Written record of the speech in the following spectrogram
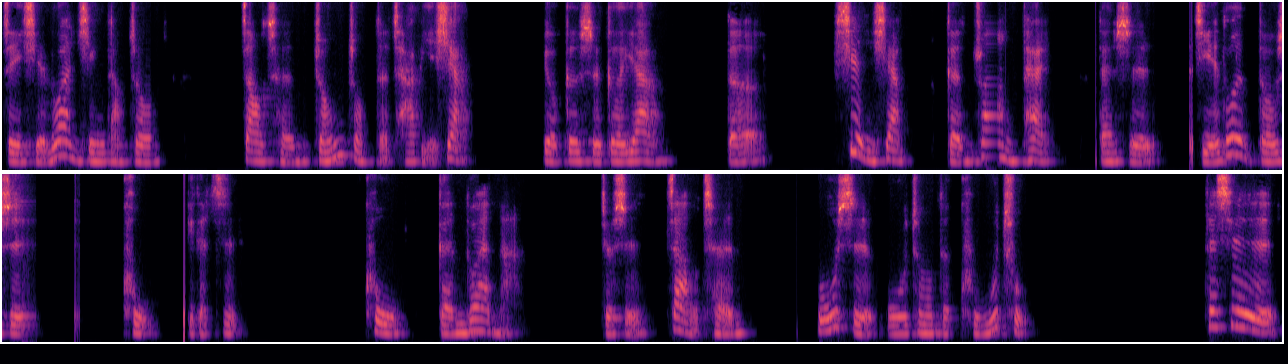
这些乱心当中，造成种种的差别相，有各式各样的现象跟状态，但是结论都是苦一个字，苦跟乱呐、就是造成无始无终的苦楚，但是。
